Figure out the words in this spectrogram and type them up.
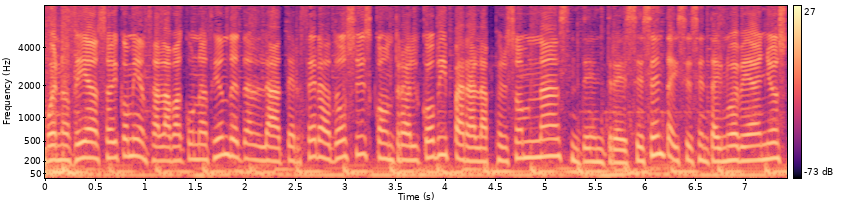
Buenos días. Hoy comienza la vacunación de la tercera dosis contra el COVID para las personas de entre 60 y 69 años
